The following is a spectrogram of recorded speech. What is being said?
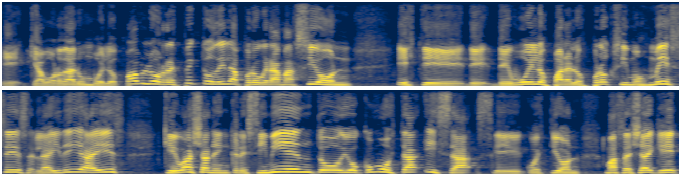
eh, que abordar un vuelo. Pablo, respecto de la programación, este, de, vuelos para los próximos meses. La idea es que vayan en crecimiento, digo, ¿cómo está esa eh, cuestión? Más allá de que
